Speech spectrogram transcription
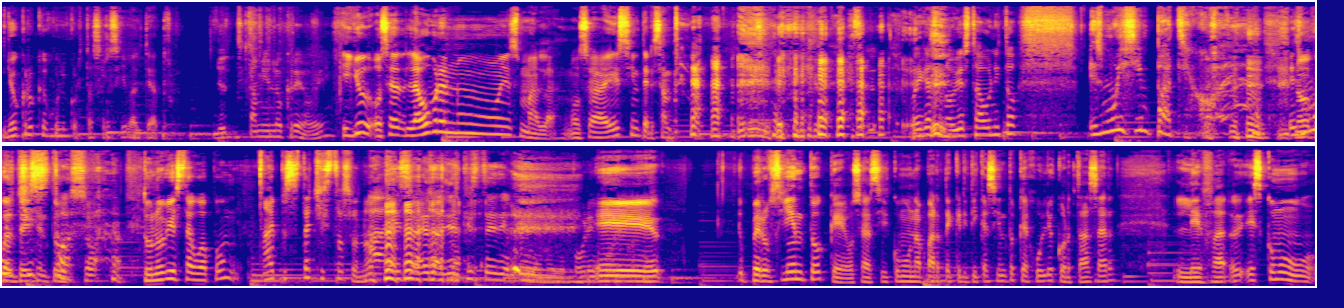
Yo creo que Julio Cortázar sí va al teatro. Yo también lo creo, ¿eh? Y yo, o sea, la obra no es mala, o sea, es interesante. Oiga, su novio está bonito. Es muy simpático. Es muy chistoso. tu, novio está guapo? Ay, pues está chistoso, ¿no? Ah, eso, es, así es que usted... Eh, pero siento que, o sea, así como una parte crítica, siento que a Julio Cortázar le es como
